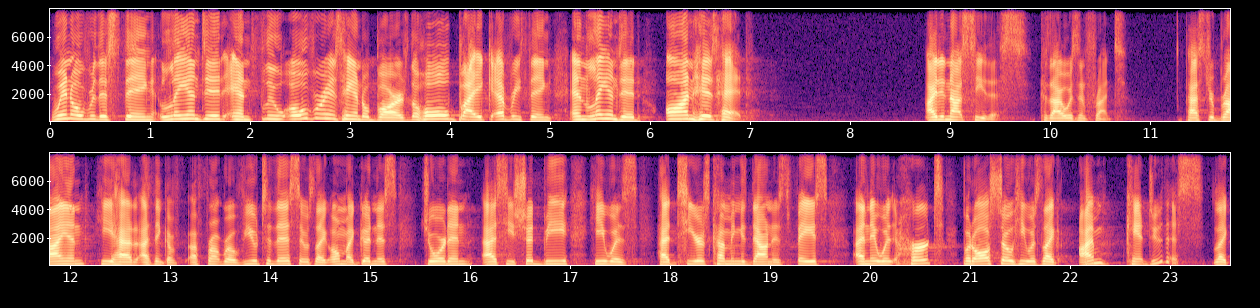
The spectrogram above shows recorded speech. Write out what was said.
went over this thing, landed and flew over his handlebars, the whole bike, everything, and landed on his head. I did not see this because I was in front. Pastor Brian, he had, I think, a, a, front row view to this. It was like, oh my goodness, Jordan, as he should be, he was had tears coming down his face and it would hurt, but also he was like, I can't do this. Like,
